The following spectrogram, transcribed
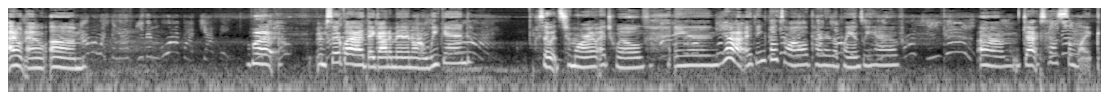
I don't know. Um, but I'm so glad they got him in on a weekend. So it's tomorrow at 12. And yeah, I think that's all kind of the plans we have. Um, Jax has some like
